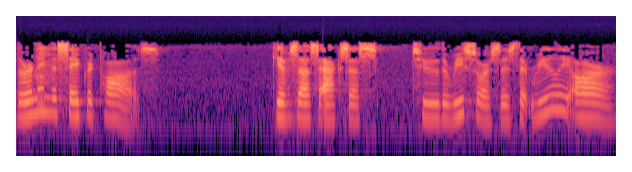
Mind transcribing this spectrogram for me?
Learning the sacred pause gives us access to the resources that really are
